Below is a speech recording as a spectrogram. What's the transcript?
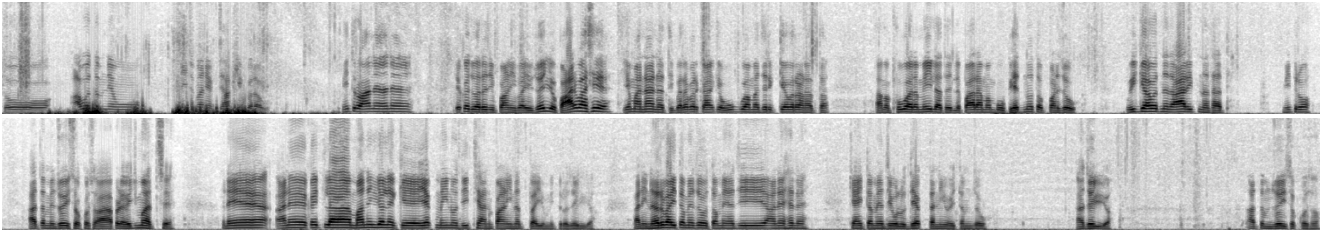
તો આવો તમને હું અજમાને એક ઝાંખી કરાવું. મિત્રો, આને અને એક જ વાર હજી પાણી પાયું જોઈ લો, પારવા છે, એમાં ના નથી, બરાબર? કારણ કે ઉગવામાં જરીક કેવરાણ હતા. આમાં ફુવારા મેલા હતા એટલે પારામાં બહુ ભેદ નહોતો, પણ જોઉં ઉગ્યા હોત ને આ રીતના થાત. મિત્રો, આ તમે જોઈ શકો છો, આ આપણે અજમા જ છે. અને આને કેટલા માની લો ને કે એક મહિનો દીથી આને પાણી નથી પાયું, મિત્રો, જોઈ લો. આની નરવાઈ તમે જો, તમે હજી આને છે ને, ક્યાંય તમે હજી ઓલું દેખતા નહીં હોય, તમે જો. આ જોઈ લો આ તમે જોઈ શકો છો.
